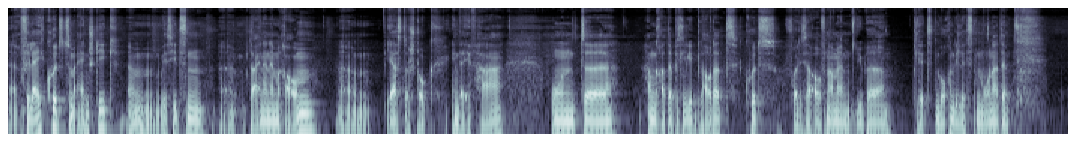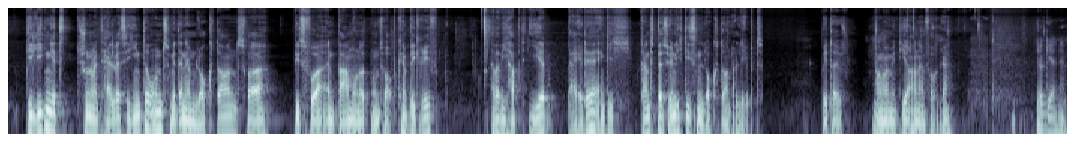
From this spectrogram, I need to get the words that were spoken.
Äh, vielleicht kurz zum Einstieg. Ähm, wir sitzen äh, da in einem Raum, erster Stock in der FH und äh, haben gerade ein bisschen geplaudert, kurz vor dieser Aufnahme über die letzten Wochen, die letzten Monate. Die liegen jetzt schon einmal teilweise hinter uns mit einem Lockdown. Das war bis vor ein paar Monaten uns überhaupt kein Begriff. Aber wie habt ihr beide eigentlich ganz persönlich diesen Lockdown erlebt? Peter, fangen wir mit dir an einfach, gell? Ja, gerne.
